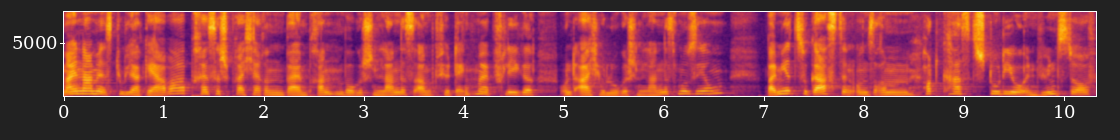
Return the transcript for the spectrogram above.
Mein Name ist Julia Gerber, Pressesprecherin beim Brandenburgischen Landesamt für Denkmalpflege und Archäologischen Landesmuseum. Bei mir zu Gast in unserem Podcast-Studio in Wünsdorf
